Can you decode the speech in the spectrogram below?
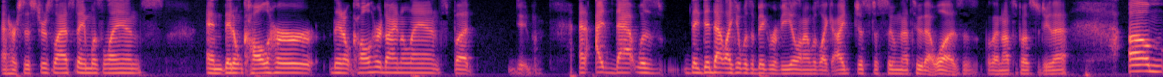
and her sister's last name was Lance. And they don't call her they don't call her Dinah Lance but and I that was they did that like it was a big reveal and I was like I just assumed that's who that was. Is, was I not supposed to do that um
